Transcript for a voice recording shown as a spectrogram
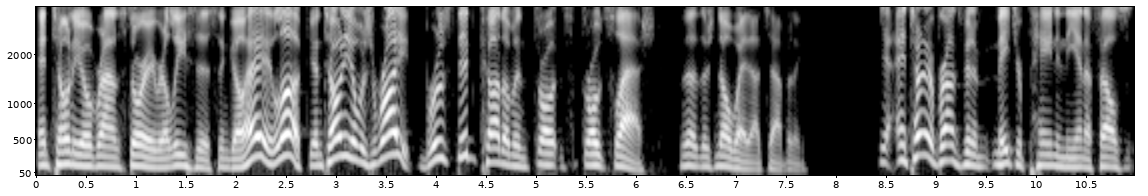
Antonio Brown's story. Release this and go, hey, look, Antonio was right. Bruce did cut him and throat throat slash. No, There's no way that's happening. Yeah, Antonio Brown's been a major pain in the NFL's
